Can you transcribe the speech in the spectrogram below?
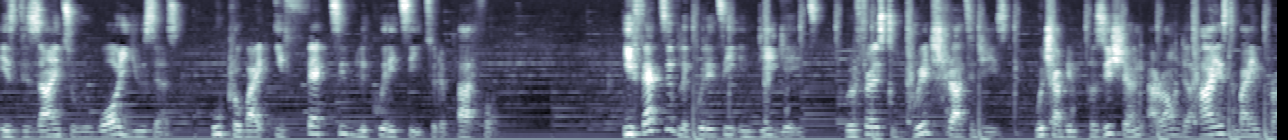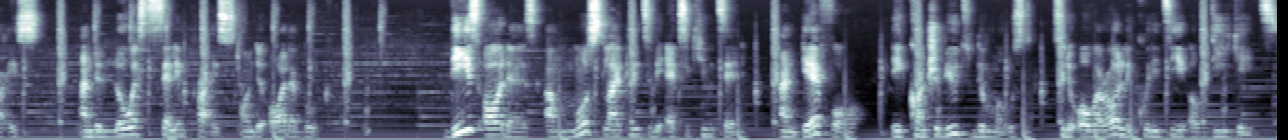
is designed to reward users who provide effective liquidity to the platform. Effective liquidity in DeGate refers to grid strategies which have been positioned around the highest buying price and the lowest selling price on the order book. These orders are most likely to be executed and therefore they contribute the most to the overall liquidity of DeGates.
